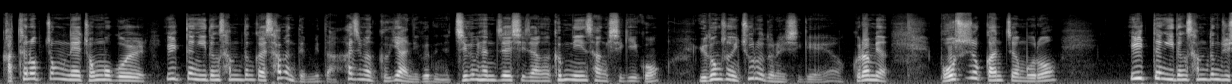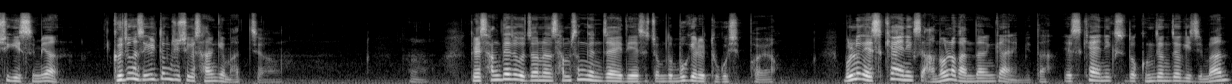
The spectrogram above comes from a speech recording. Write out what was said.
같은 업종 내 종목을 1등, 2등, 3등까지 사면 됩니다. 하지만 그게 아니거든요. 지금 현재 시장은 금리 인상 시기고 유동성이 줄어드는 시기예요. 그러면 보수적 관점으로 1등, 2등, 3등 주식이 있으면 그 중에서 1등 주식을 사는 게 맞죠. 어. 그래서 상대적으로 저는 삼성전자에 대해서 좀 더 무게를 두고 싶어요. 물론 SK하이닉스 안 올라간다는 게 아닙니다. SK하이닉스도 긍정적이지만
